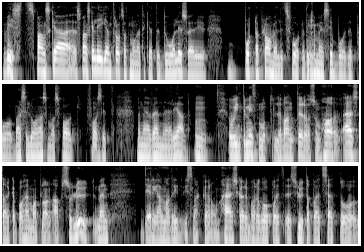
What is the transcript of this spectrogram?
visst. Spanska, spanska ligan, trots att många tycker att det är dåligt, så är det ju bortaplan väldigt svårt. Och det kan mm. man ju se både på Barcelona som har svag facit, mm. men även eh, Real. Mm. Och inte minst mot Levante då, som har, är starka på hemmaplan, absolut. Men det är Real Madrid vi snackar om. Här ska det bara gå på ett, sluta på ett sätt och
